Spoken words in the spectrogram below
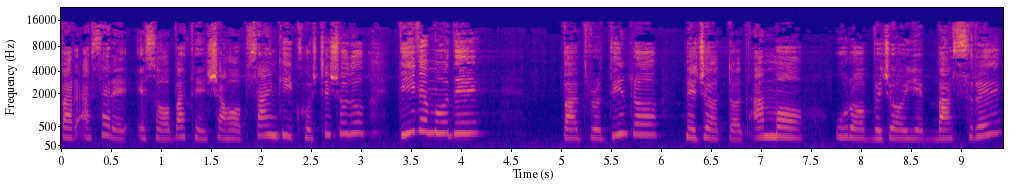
بر اثر اصابت شهاب سنگی کشته شد و دیو ماده بدرالدین را نجات داد. اما او را به جای بسره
